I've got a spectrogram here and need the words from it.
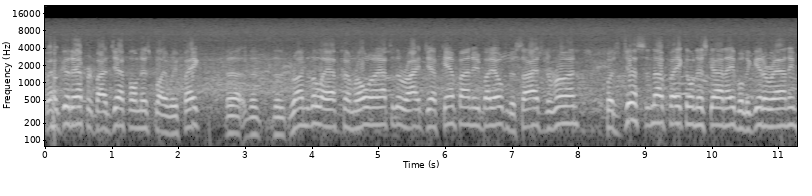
Well, good effort by Jeff on this play. We faked the, the, the run to the left, come rolling out to the right. Jeff can't find anybody open, decides to run, puts just enough fake on this guy and able to get around him,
